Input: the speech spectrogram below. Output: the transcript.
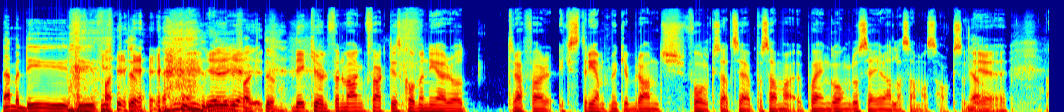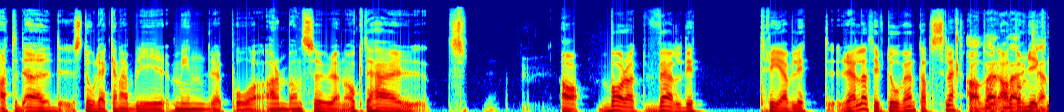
Nej, men det är ju, det är ju faktum. det är ju faktum. Det är kul, för när man faktiskt kommer ner och träffar extremt mycket branschfolk så att säga på, samma, på en gång, då säger alla samma sak. Så Ja. det att äh, storlekarna blir mindre på armbandsuren. Och det här, ja, bara ett väldigt trevligt, relativt oväntat släpp. Ja, att, de, att de gick verkligen.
